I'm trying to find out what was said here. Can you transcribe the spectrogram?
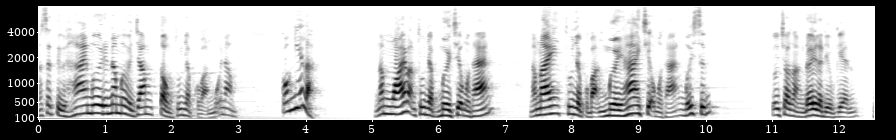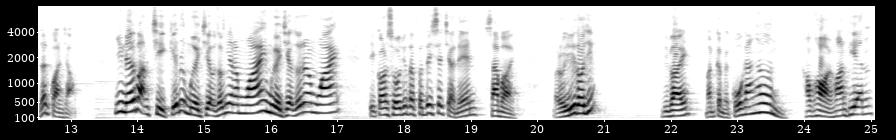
nó sẽ từ 20 đến 50% tổng thu nhập của bạn mỗi năm. Có nghĩa là năm ngoái bạn thu nhập 10 triệu một tháng, năm nay thu nhập của bạn 12 triệu một tháng mới xứng. Tôi cho rằng đây là điều kiện rất quan trọng nhưng nếu bạn chỉ kiếm được 10 triệu giống như năm ngoái 10 triệu giống như năm ngoái, thì con số chúng ta phân tích sẽ trở nên xa vời. Bạn đồng ý với tôi chứ? Vì vậy, bạn cần phải cố gắng hơn, học hỏi hoàn thiện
